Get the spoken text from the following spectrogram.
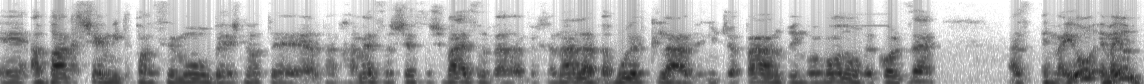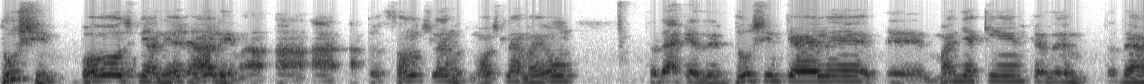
הבאקס שהם התפרסמו בשנות 2015, 2016, 2017 וכן הלאה, ב-Bullet Club, New Japan, Ring of Honor וכל זה, אז הם היו, הם היו דושים, בואו שנייה נהיה ריאליים, הפרסונות שלהם, הדמויות שלהם היו, אתה יודע, כזה דושים כאלה, אה, מניאקים כזה, אתה יודע,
